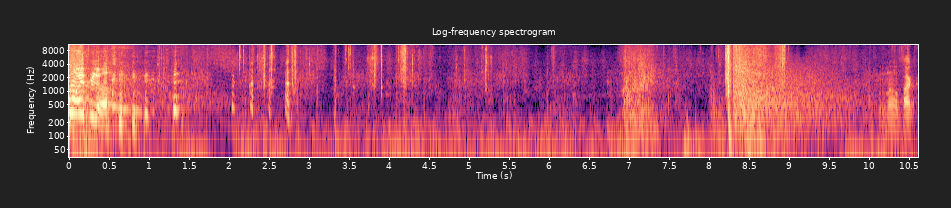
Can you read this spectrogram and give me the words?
Ой, бля! Ну так.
